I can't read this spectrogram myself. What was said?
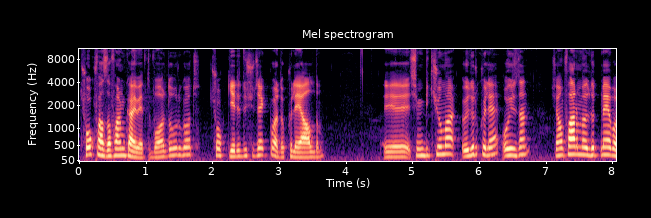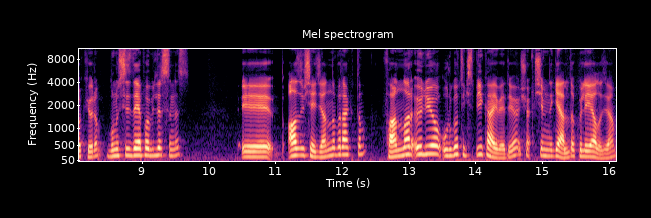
Çok fazla farm kaybetti bu arada Urgot. Çok geri düşecek bu arada kuleyi aldım. Ee, şimdi bir Q'ma ölür kule. O yüzden şu an farm öldürtmeye bakıyorum. Bunu siz de yapabilirsiniz. Ee, az bir şey canını bıraktım. Farmlar ölüyor. Urgot XP kaybediyor. Şu, şimdi geldi kuleyi alacağım.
